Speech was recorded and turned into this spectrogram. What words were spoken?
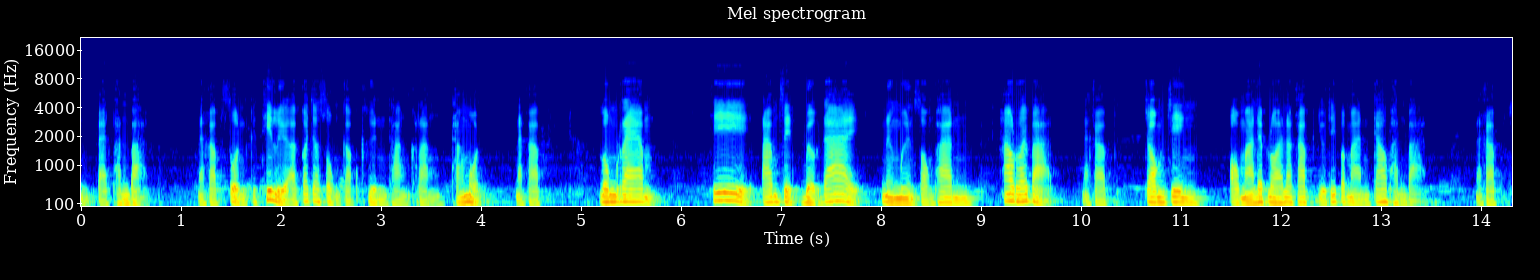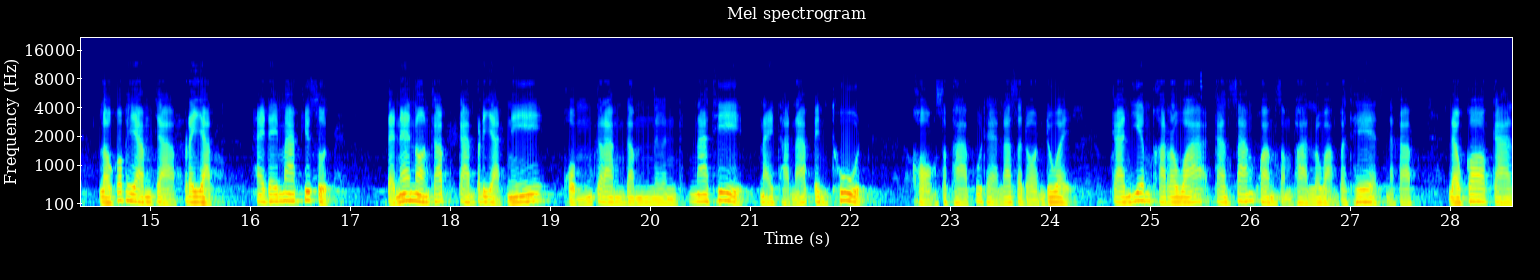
28,000 บาทนะครับส่วนที่เหลือก็จะส่งกลับคืนทางคลังทั้งหมดนะครับโรงแรมที่ตามสิทธิ์เบิกได้ 12,500 บาทนะครับจองจริงออกมาเรียบร้อยแล้วครับอยู่ที่ประมาณ 9,000 บาทนะครับเราก็พยายามจะประหยัดให้ได้มากที่สุด แต่แน่นอนครับการประหยัดนี้ผมกำลังดำเนินหน้าที่ในฐานะเป็นทูตของสภาผู้แทนราษฎรด้วย การเยี่ยมคารวะ การสร้างความสัมพันธ์ระหว่างประเทศนะครับ แล้วก็การ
